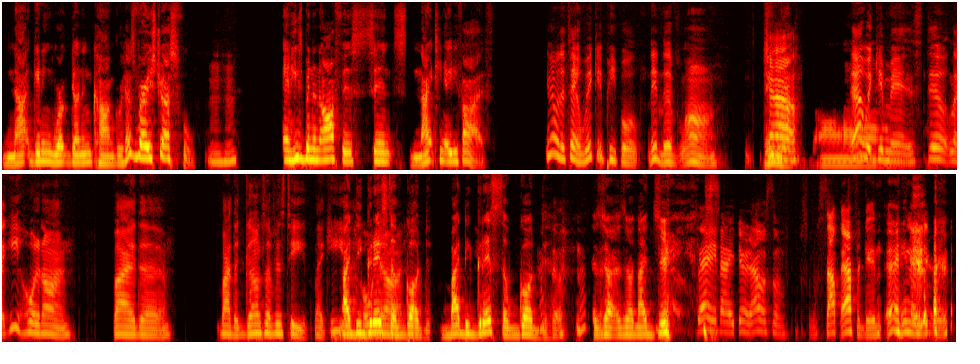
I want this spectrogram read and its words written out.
not getting work done in Congress. That's very stressful. Mm-hmm. And he's been in office since 1985. You know what they say? Wicked people, they live long. They Child, live long. that wicked man is still like he holding on by the by the gums of his teeth. Like he by the grace on. of God. By the grace of God. is your is your Nigerian? That ain't Nigerian. That was some, some South African. That ain't Nigerian.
